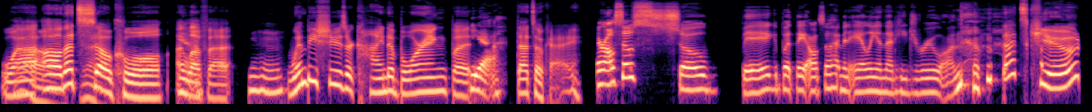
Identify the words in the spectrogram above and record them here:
Wow. Oh, Oh, that's so nice. cool. I love that. Mm-hmm. Wimby shoes are kind of boring, but Yeah. that's okay. They're also so big, but they also have an alien that he drew on them. That's cute.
